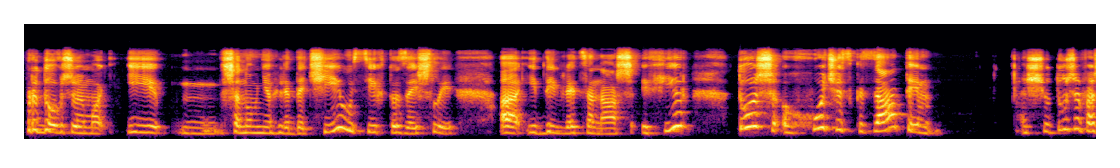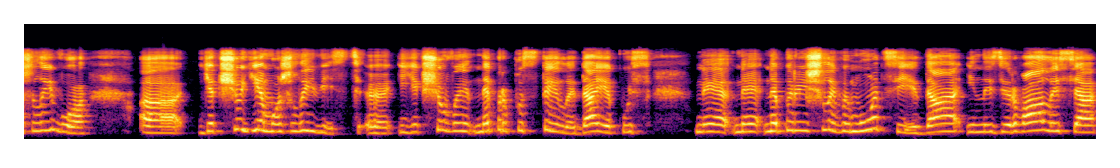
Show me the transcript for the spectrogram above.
продовжуємо і, шановні глядачі, усі, хто зайшли і дивляться наш ефір. Тож хочу сказати, що дуже важливо, якщо є можливість, е, і якщо ви не пропустили да, якусь, не, не, не перейшли в емоції да, і не зірвалися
